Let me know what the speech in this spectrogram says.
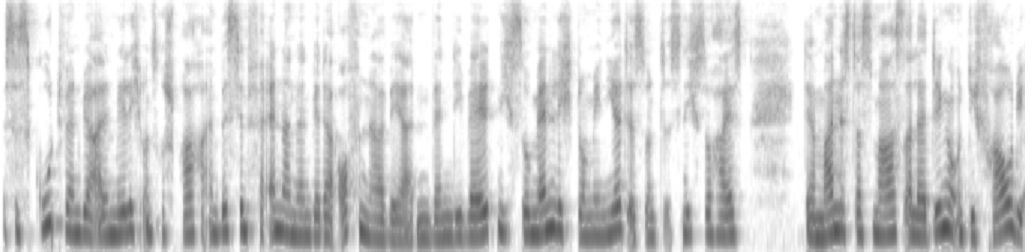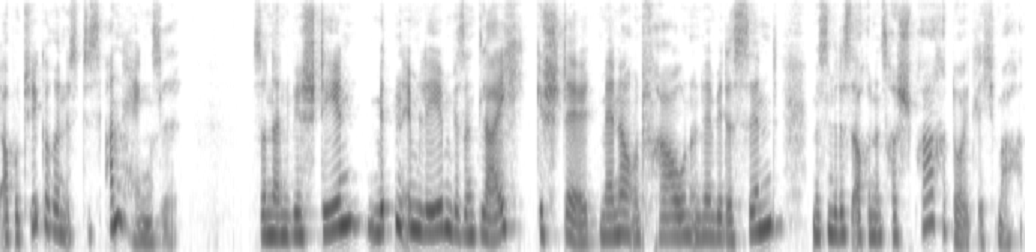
es ist gut, wenn wir allmählich unsere Sprache ein bisschen verändern, wenn wir da offener werden, wenn die Welt nicht so männlich dominiert ist und es nicht so heißt, der Mann ist das Maß aller Dinge und die Frau, die Apothekerin, ist das Anhängsel. sondern wir stehen mitten im Leben, wir sind gleichgestellt, Männer und Frauen. Und wenn wir das sind, müssen wir das auch in unserer Sprache deutlich machen.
